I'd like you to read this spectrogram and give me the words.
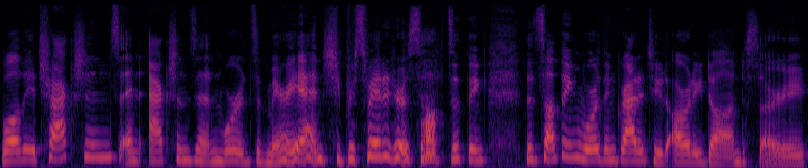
while the attractions and actions and words of Marianne, she persuaded herself to think that something more than gratitude already dawned. Sorry.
